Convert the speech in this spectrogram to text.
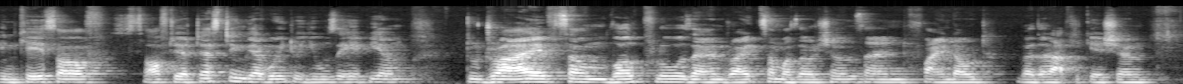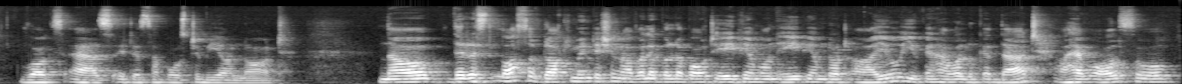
in case of software testing, we are going to use Appium to drive some workflows and write some assertions and find out whether application works as it is supposed to be or not. Now, there is lots of documentation available about Appium on appium.io. You can have a look at that. I have also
